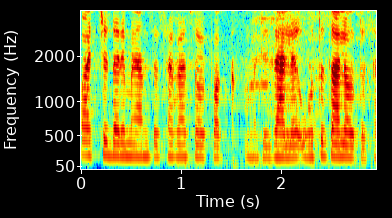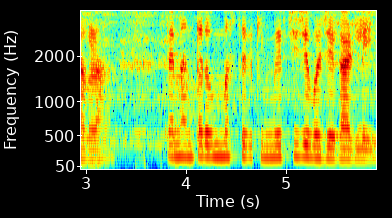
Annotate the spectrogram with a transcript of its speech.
पाचच्या दरम्यान आमचा सगळा स्वयंपाक म्हणजे झालं होतच आला होता सगळा. त्यानंतर मस्तपैकी मिरचीचे भजे काढले.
